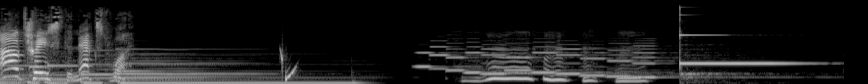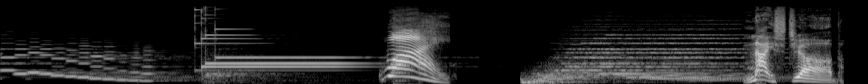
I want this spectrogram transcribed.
I'll trace the next one. Nice job!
